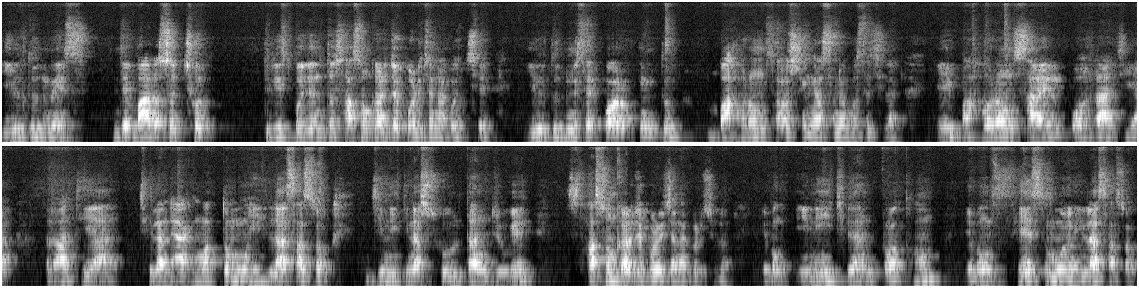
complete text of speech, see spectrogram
ইলতুৎমিশ যে বারোশো ছত্রিশ পর্যন্ত শাসন কার্য পরিচালনা করছে ইলতুৎমিশের পর কিন্তু বাহরম শাহ সিংহাসনে বসেছিলেন। এই বাহরম শাহের পর রাজিয়া রাজিয়া ছিলেন একমাত্র মহিলা শাসক যিনি কিনা সুলতান যুগে শাসন কার্য পরিচালনা করেছিল। এবং ইনি ছিলেন প্রথম এবং শেষ মহিলা শাসক।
